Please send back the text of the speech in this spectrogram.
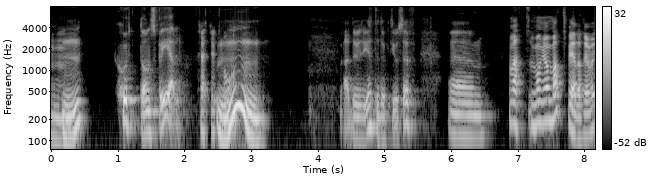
Mm. Mm. 17 spel. 32. Mm. Ja, du är jätteduktig Josef. Um, Matt, hur många har Mats spelat? Alltså,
